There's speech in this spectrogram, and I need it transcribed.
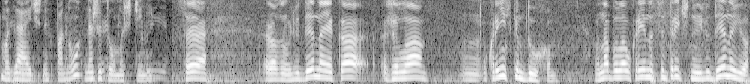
мозаїчних пано на Житомирщині. Це разом людина, яка жила українським духом. Вона була україноцентричною людиною.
